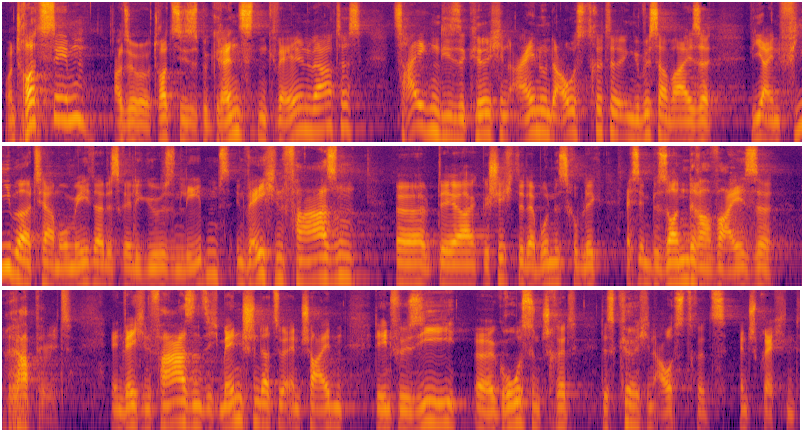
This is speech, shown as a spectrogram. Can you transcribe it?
Und trotzdem, also trotz dieses begrenzten Quellenwertes, zeigen diese Kirchen Ein- und Austritte in gewisser Weise wie ein Fieberthermometer des religiösen Lebens, in welchen Phasen äh, der Geschichte der Bundesrepublik es in besonderer Weise rappelt, in welchen Phasen sich Menschen dazu entscheiden, den für sie äh, großen Schritt des Kirchenaustritts entsprechend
